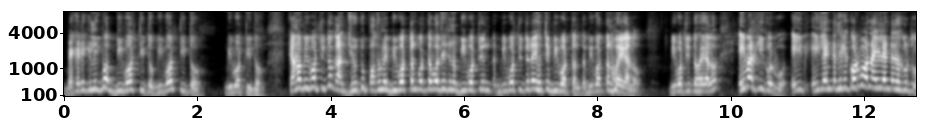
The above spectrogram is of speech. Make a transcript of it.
ব্র্যাকেটে কী লিখব? বিবর্তিত বিবর্তিত। বিবর্তিত। কেন বিবর্তিত? কারণ যেহেতু প্রথমে বিবর্তন করতে বলছে জন্য বিবর্তন বিবর্তিতটাই হচ্ছে বিবর্তন। তো বিবর্তন হয়ে গেল। বিবর্তিত হয়ে গেল। এইবার কি করব? এই এই লাইনটা থেকে করব না এই লাইনটা থেকে করব?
